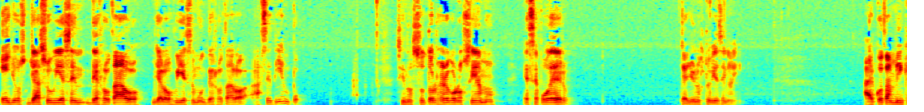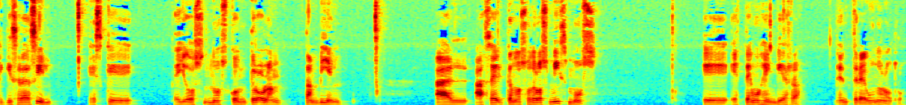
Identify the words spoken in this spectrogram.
Ellos ya se hubiesen derrotado, ya los hubiésemos derrotado hace tiempo. Si nosotros reconocíamos ese poder, ya ellos no estuviesen ahí. Algo también que quisiera decir es que ellos nos controlan también al hacer que nosotros mismos eh, estemos en guerra entre uno y otro.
